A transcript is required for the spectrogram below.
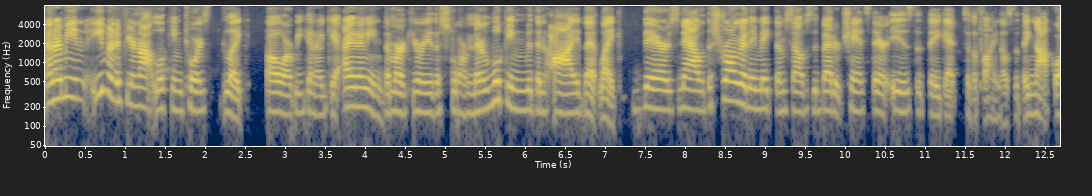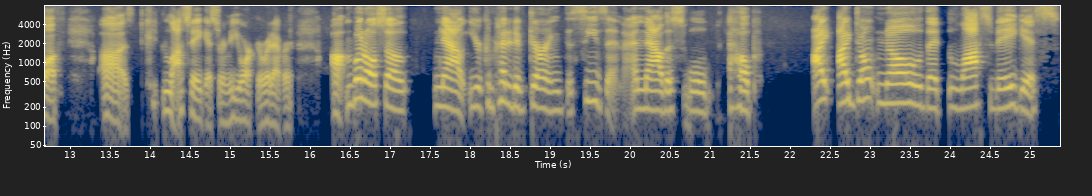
and I mean, even if you're not looking towards like, oh, are we gonna get? I mean, the Mercury, the Storm, they're looking with an eye that like, there's now the stronger they make themselves, the better chance there is that they get to the finals, that they knock off uh Las Vegas or New York or whatever. Um, but also now you're competitive during the season and now this will help I I don't know that Las Vegas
